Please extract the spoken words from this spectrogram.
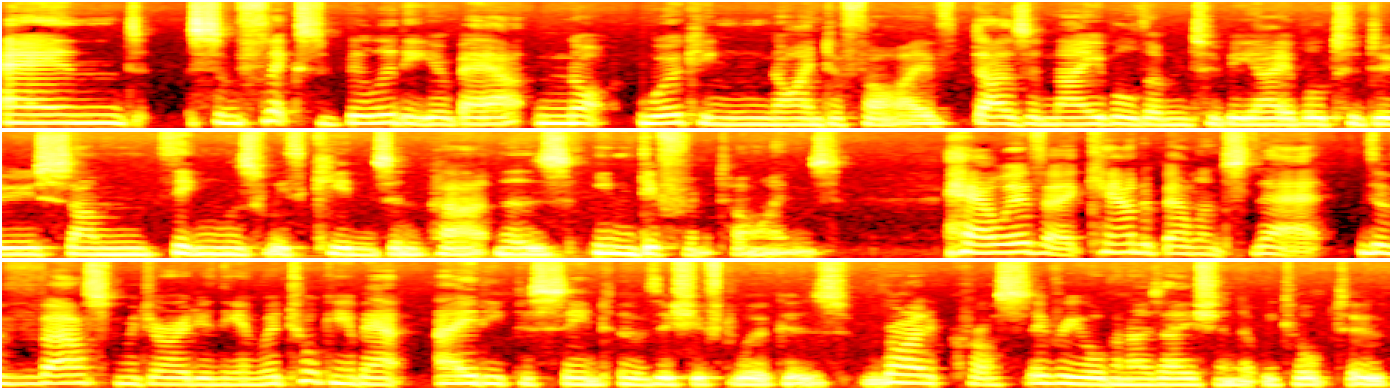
and some flexibility about not working nine to five does enable them to be able to do some things with kids and partners in different times. However, counterbalance that, the vast majority of the, and we're talking about 80% of the shift workers right across every organisation that we talk to,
